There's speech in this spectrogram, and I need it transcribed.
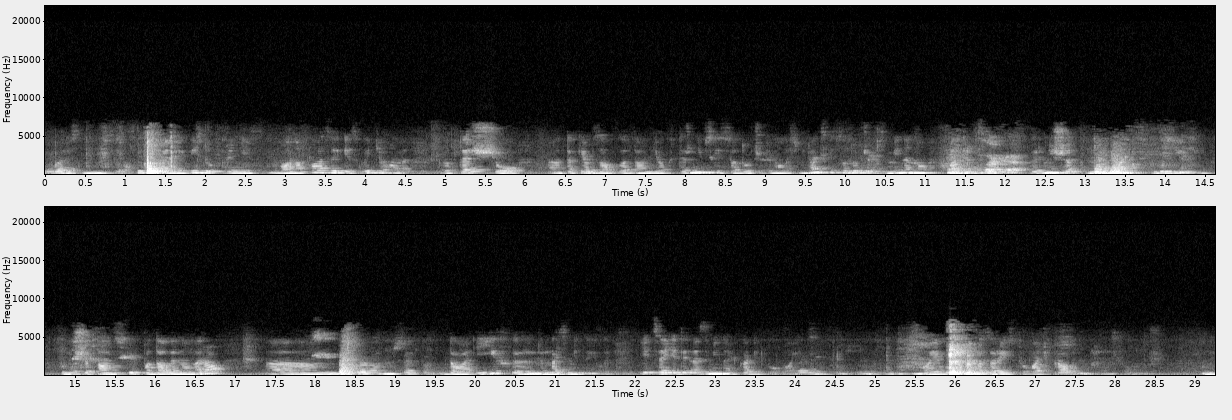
у вересні місяці земельний відділ приніс два накази із витягами про те, що е, таким закладам, як Тернівський садочок і Малосмілянський садочок, змінено адресу. Верніше, номер будівлі, тому що там співпадали номера, е, Приватним сектором. да, і їх е, Мгм. тепер змінили. І це єдина зміна, яка відбувається. Ну, а його треба зареєструвати правильно, тому що у них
